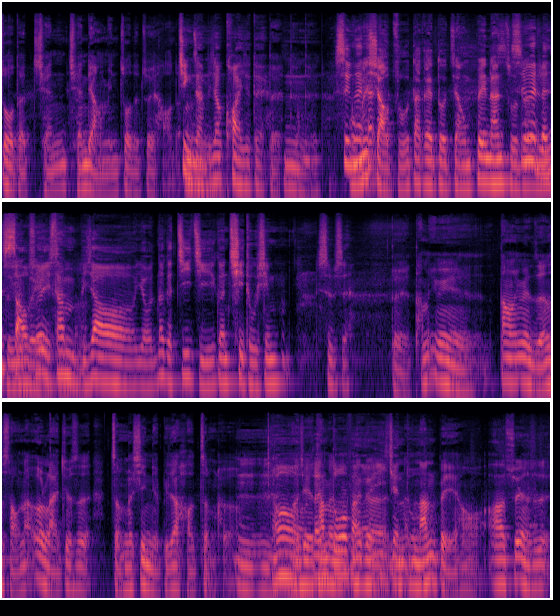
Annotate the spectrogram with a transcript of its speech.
做的前前两名做的最好的。进展比较快，就对了。对对对，我们是因为他小族大概都这样，我们卑南族的是因为人少，所以他们比较有那个积极跟企图心，是不是？对他们因为当然因为人少，那二来就是整合性也比较好整合。嗯嗯哦而且他们那个意见多。南北哈啊，虽然是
